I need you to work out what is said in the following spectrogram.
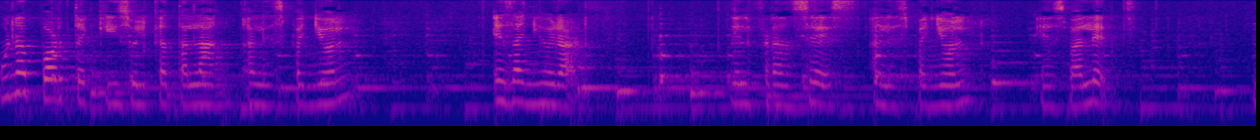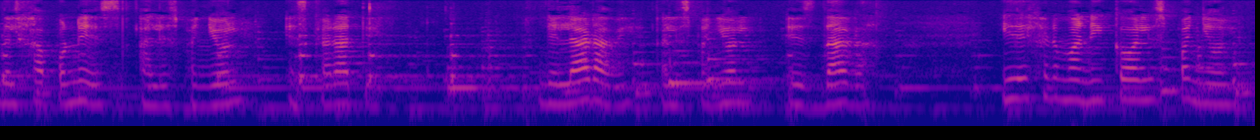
Un aporte que hizo el catalán al español es añorar. Del francés al español es ballet. Del japonés al español es karate. Del árabe al español es daga. Y de germánico al español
